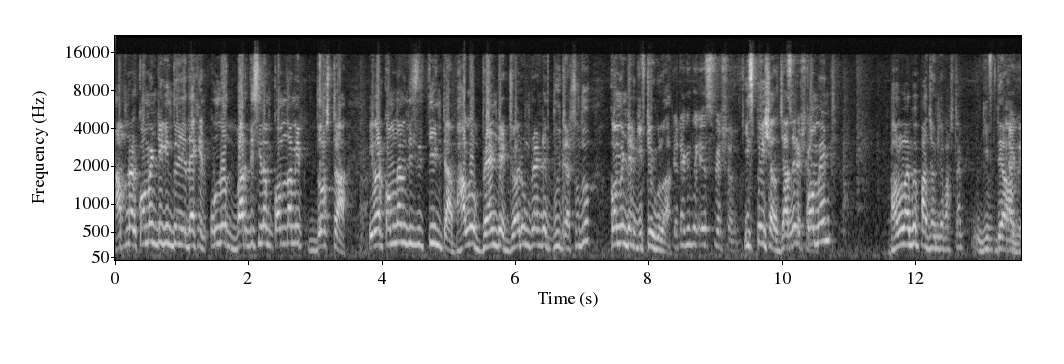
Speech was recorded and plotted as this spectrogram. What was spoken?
আপনার কমেন্টে কিন্তু যে দেখেন অন্য বার দিছিলাম কম দামি দশটা এবার কম দামি দিছি তিনটা। ভালো ব্র্যান্ডেড জয়রুম ব্র্যান্ডেড দুইটা শুধু কমেন্টের গিফট এগুলা। এটা কিন্তু স্পেশাল স্পেশাল যাদের কমেন্ট ভালো লাগবে পাঁচজনকে পাঁচটা গিফট দেওয়া হবে।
